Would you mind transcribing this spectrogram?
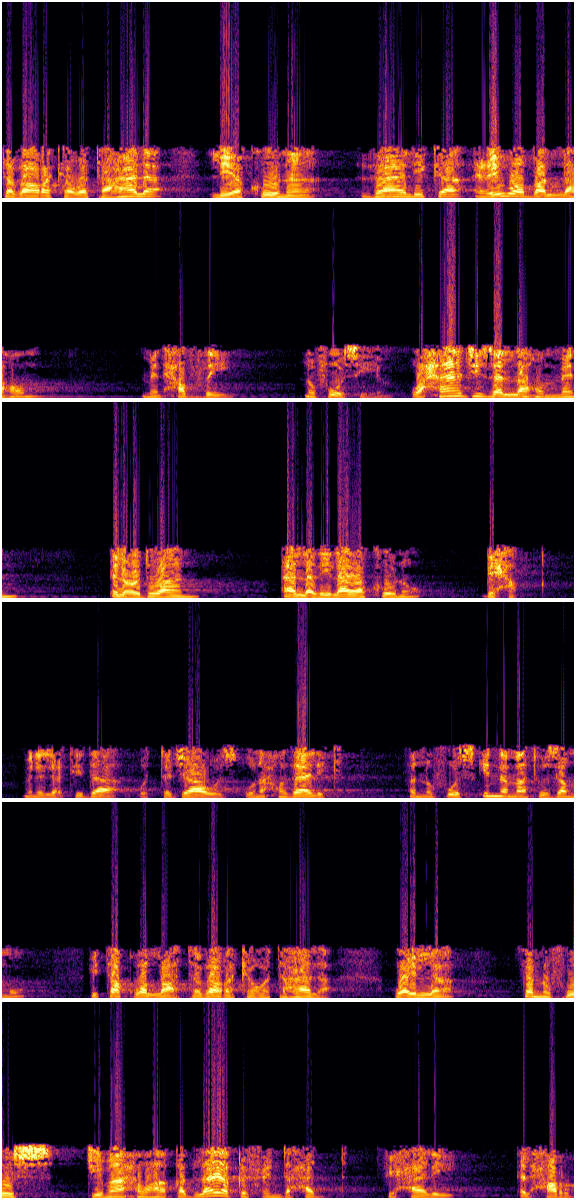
تبارك وتعالى ليكون ذلك عوضا لهم من حظ نفوسهم وحاجزا لهم من العدوان الذي لا يكون بحق من الاعتداء والتجاوز ونحو ذلك. فالنفوس إنما تزم بتقوى الله تبارك وتعالى وإلا فالنفوس جماحها قد لا يقف عند حد في حال الحرب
